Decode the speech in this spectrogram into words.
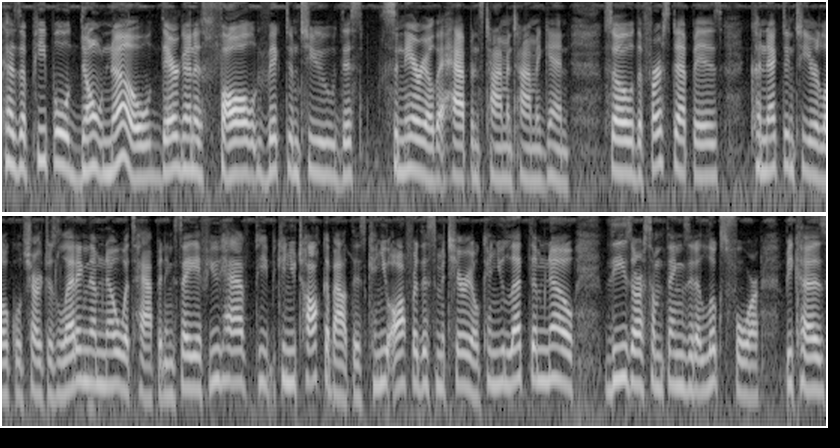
because if people don't know, they're going to fall victim to this scenario that happens time and time again. So the first step is connecting to your local churches, letting them know what's happening. Say if you have people, can you talk about this? Can you offer this material? Can you let them know these are some things that it looks for? Because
